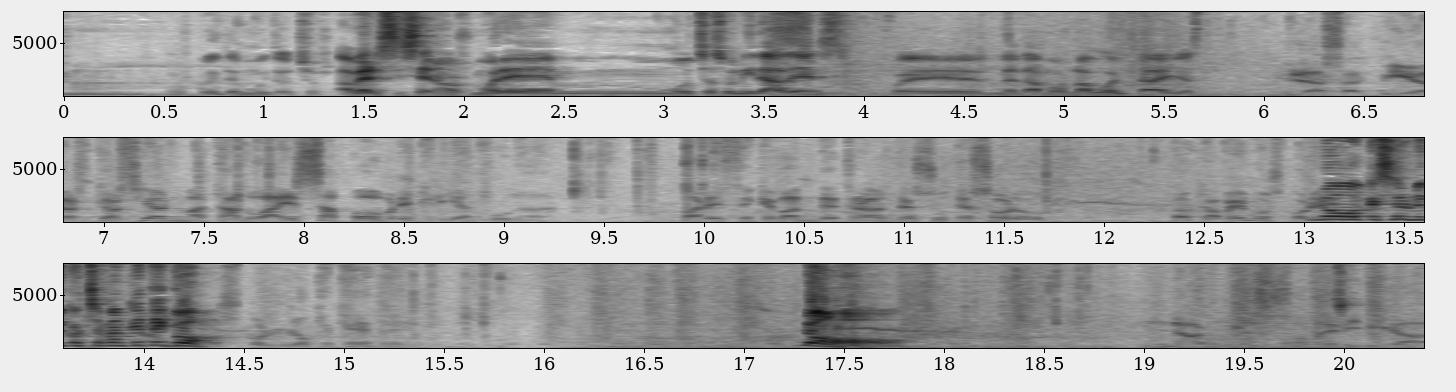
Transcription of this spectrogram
Vamos con ítems muy tochos. A ver, si se nos mueren muchas unidades, pues le damos la vuelta y ya está. Las arpías casi han matado a esa pobre criatura. Parece que van detrás de su tesoro. Acabemos con No, que es el único chamán que tengo. Acabemos Con lo que quede. ¡No! Nadie sobrevivirá.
